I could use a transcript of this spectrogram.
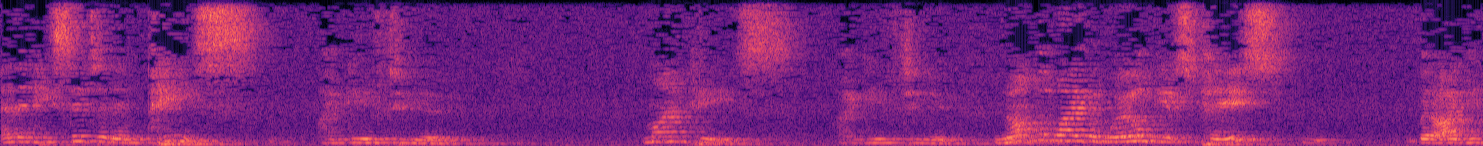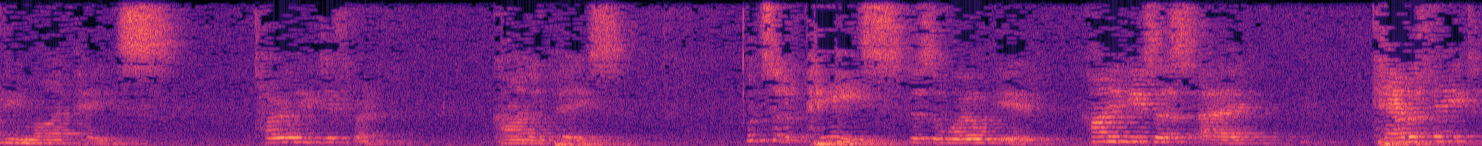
And then he said to them, Peace I give to you. My peace I give to you. Not the way the world gives peace, but I give you my peace. Totally different kind of peace. What sort of peace does the world give? Kind of gives us a counterfeit,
